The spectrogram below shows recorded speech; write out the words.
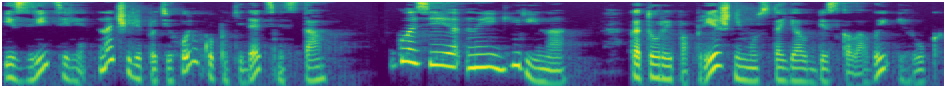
и зрители начали потихоньку покидать места, глазея на Егерина, который по-прежнему стоял без головы и рук.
